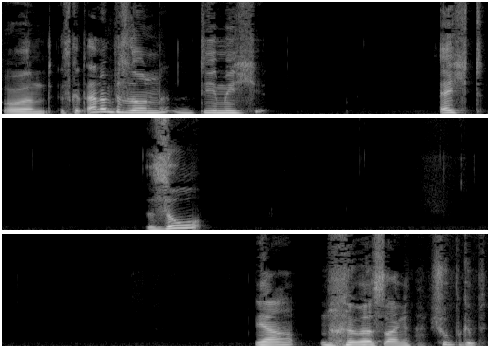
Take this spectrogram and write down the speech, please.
Und es gibt eine Person, die mich echt so ja, was sagen, Schub gibt,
